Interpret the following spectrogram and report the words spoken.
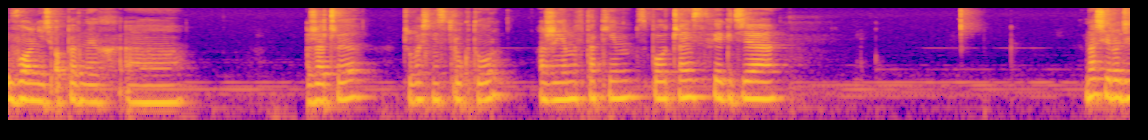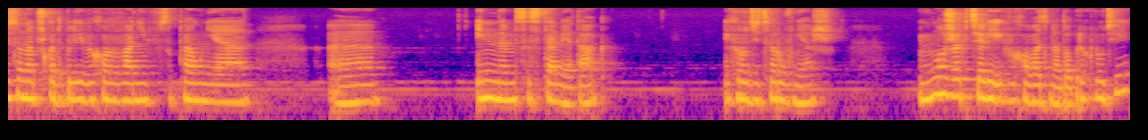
uwolnić od pewnych e, rzeczy, czy właśnie struktur, a żyjemy w takim społeczeństwie, gdzie Nasi rodzice na przykład byli wychowywani w zupełnie e, innym systemie, tak? Ich rodzice również. Mimo, że chcieli ich wychować na dobrych ludzi,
